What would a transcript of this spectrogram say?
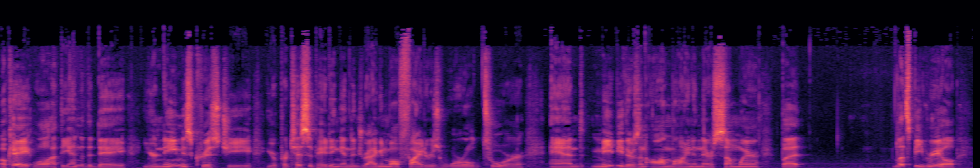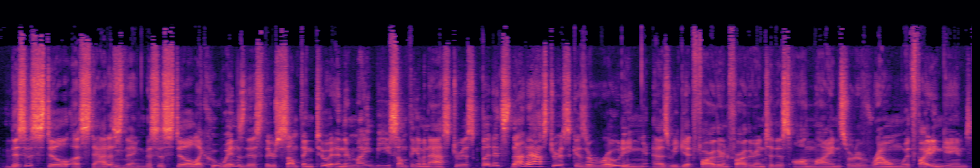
okay, well, at the end of the day, your name is Chris G, you're participating in the Dragon Ball FighterZ World Tour, and maybe there's an online in there somewhere, but let's be real, this is still a status mm-hmm. thing. This is still like who wins this, there's something to it. And there might be something of an asterisk, but it's that asterisk is eroding as we get farther and farther into this online sort of realm with fighting games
